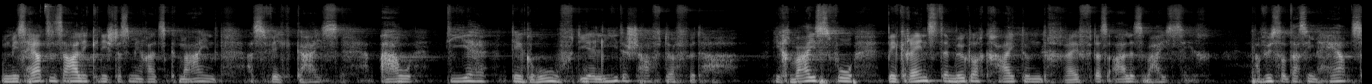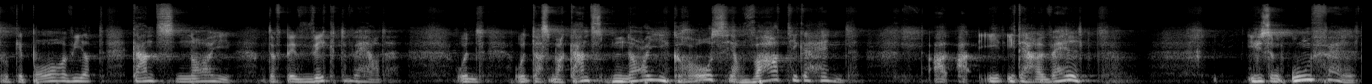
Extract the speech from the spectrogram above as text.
Und mein Herzensanliegen ist, dass wir als Gemeinde, als Geist auch die, den Ruf, die Leidenschaft dürfen haben. Ich weiß von begrenzten Möglichkeiten und Kräften, das alles weiß ich. Aber wisst ihr, dass im Herzen geboren wird, ganz neu, darf bewegt werden. Und, und dass wir ganz neue, große Erwartungen haben in, in dieser Welt, in unserem Umfeld,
